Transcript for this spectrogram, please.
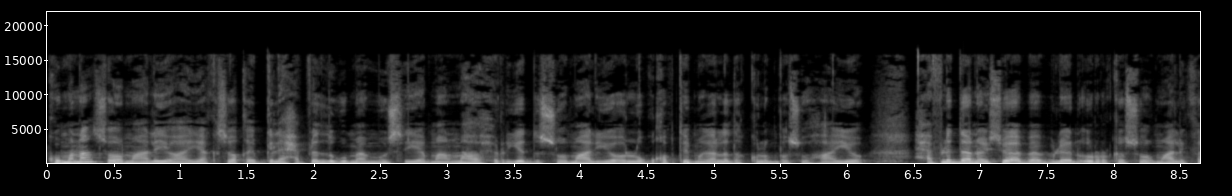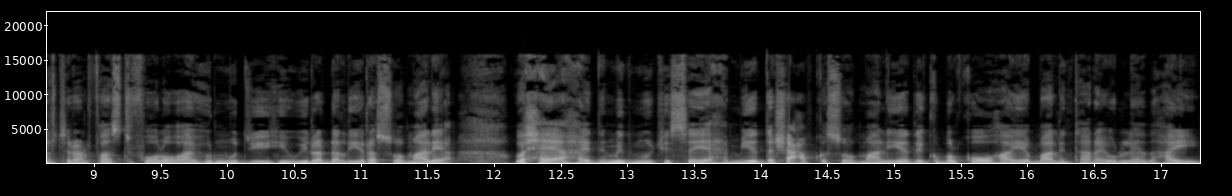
kumanaan soomaaliya ayaa ka soo qaybgalay xaflad lagu maamuusaya maalmaha xoriyada soomaaliya oo lagu qabtay magaalada colombos ohaayo xafladan ay soo abaabuleen ururka somali cultural festival oo ay hormuud yihiin wiilo dhalinyaro soomaali waxay ahayd mid muujisay ahamiyada shacabka soomaaliyeed ee gobolka ohaayo maalintan ay u leedahay.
